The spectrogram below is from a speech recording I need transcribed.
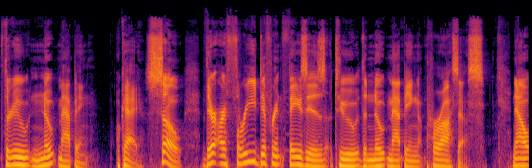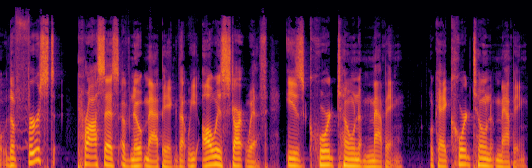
through note mapping. Okay, so there are three different phases to the note mapping process. Now, the first process of note mapping that we always start with is chord tone mapping. Okay, chord tone mapping.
